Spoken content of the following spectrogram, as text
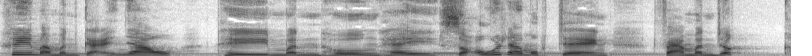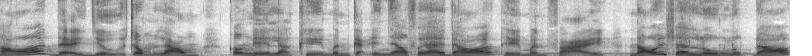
Khi mà mình cãi nhau thì mình thường hay sổ ra một tràng và mình rất khó để giữ trong lòng. Có nghĩa là khi mình cãi nhau với ai đó thì mình phải nói ra luôn lúc đó,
